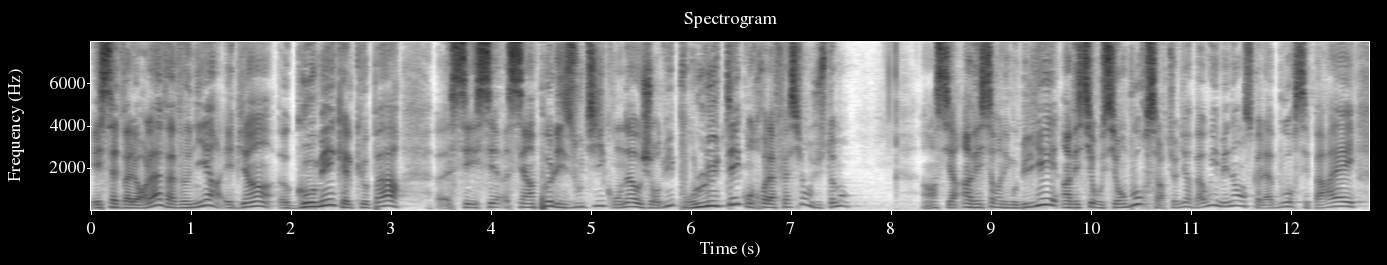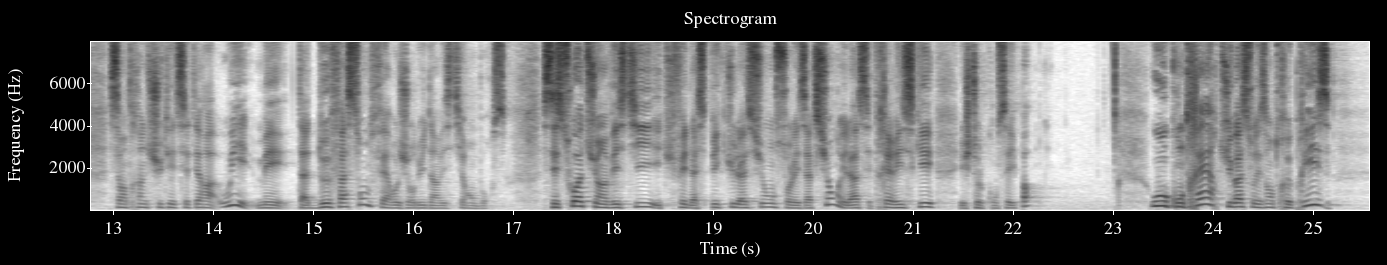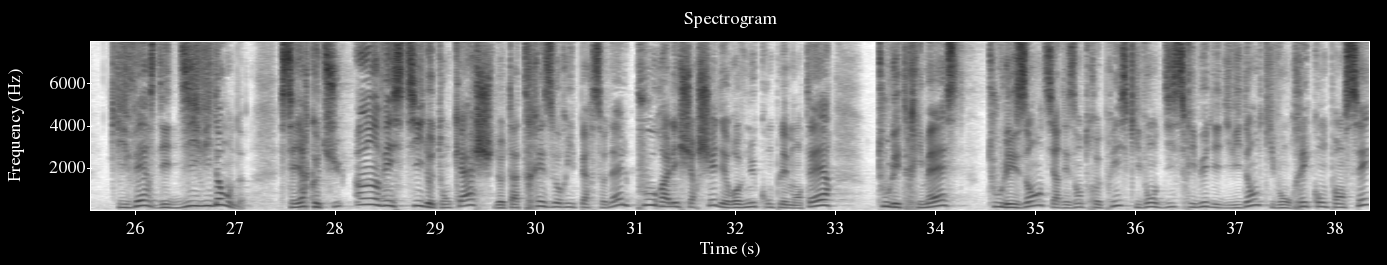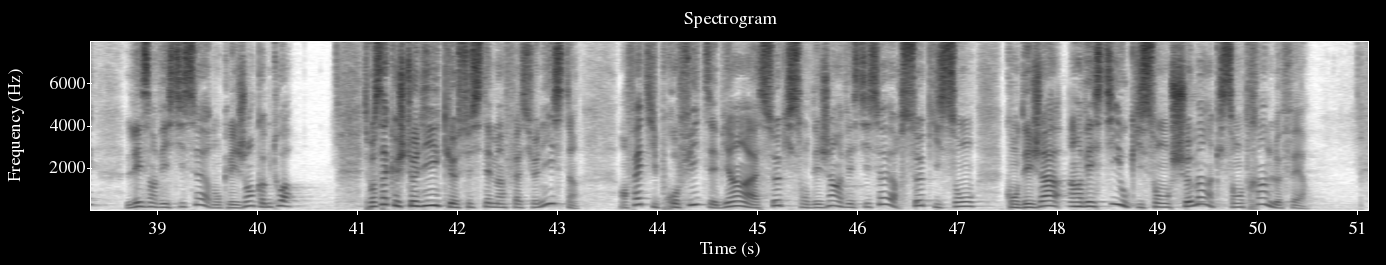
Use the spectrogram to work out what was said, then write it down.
Et cette valeur-là va venir eh bien, gommer quelque part, euh, c'est un peu les outils qu'on a aujourd'hui pour lutter contre l'inflation, justement. Hein, c'est-à-dire investir dans l'immobilier, investir aussi en bourse. Alors tu vas me dire, bah oui, mais non, parce que la bourse, c'est pareil, c'est en train de chuter, etc. Oui, mais tu as deux façons de faire aujourd'hui d'investir en bourse. C'est soit tu investis et tu fais de la spéculation sur les actions, et là, c'est très risqué et je te le conseille pas. Ou au contraire, tu vas sur les entreprises qui versent des dividendes. C'est-à-dire que tu investis de ton cash, de ta trésorerie personnelle pour aller chercher des revenus complémentaires tous les trimestres, tous les ans, c'est-à-dire des entreprises qui vont distribuer des dividendes, qui vont récompenser les investisseurs, donc les gens comme toi. C'est pour ça que je te dis que ce système inflationniste, en fait, il profite eh bien, à ceux qui sont déjà investisseurs, ceux qui, sont, qui ont déjà investi ou qui sont en chemin, qui sont en train de le faire.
